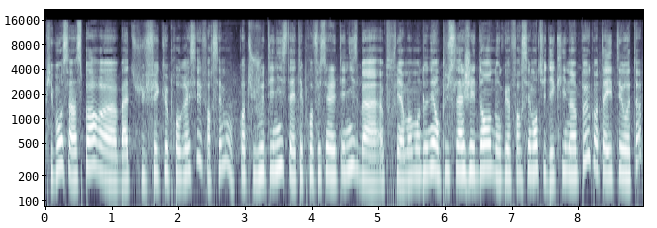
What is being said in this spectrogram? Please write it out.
puis bon, c'est un sport. Euh, bah, tu fais que progresser forcément. Quand tu joues au tennis, tu as été professionnel de tennis. Bah, il y a un moment donné, en plus là j'ai dents, donc forcément tu déclines un peu. Quand tu as été au top,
